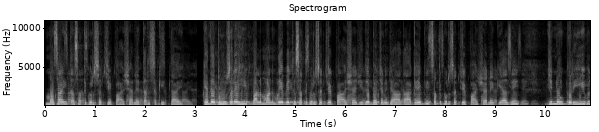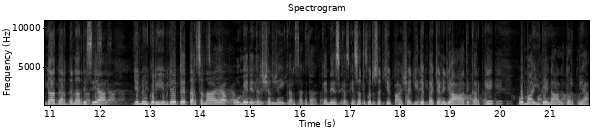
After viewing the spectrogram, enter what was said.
ਮਸਾ ਹੀ ਤਾਂ ਸਤਿਗੁਰੂ ਸੱਚੇ ਪਾਤਸ਼ਾਹ ਨੇ ਤਰਸ ਕੀਤਾ ਏ। ਕਹਿੰਦੇ ਦੂਸਰੇ ਹੀ ਪਲ ਮਨ ਦੇ ਵਿੱਚ ਸਤਿਗੁਰੂ ਸੱਚੇ ਪਾਤਸ਼ਾਹ ਜੀ ਦੇ ਬਚਨ ਯਾਦ ਆ ਗਏ ਵੀ ਸਤਿਗੁਰੂ ਸੱਚੇ ਪਾਤਸ਼ਾਹ ਨੇ ਕਿਹਾ ਸੀ, ਜਿਹਨੂੰ ਗਰੀਬ ਦਾ ਦਰਦ ਨਾ ਦਿਸਿਆ, ਜਿਹਨੂੰ ਗਰੀਬ ਦੇ ਉੱਤੇ ਤਰਸ ਨਾ ਆਇਆ, ਉਹ ਮੇਰੇ ਦਰਸ਼ਨ ਨਹੀਂ ਕਰ ਸਕਦਾ। ਕਹਿੰਦੇ ਇਸ ਕਰਕੇ ਸਤਿਗੁਰੂ ਸੱਚੇ ਪਾਤਸ਼ਾਹ ਜੀ ਦੇ ਬਚਨ ਯਾਦ ਕਰਕੇ ਉਹ ਮਾਈ ਦੇ ਨਾਲ ਤੁਰ ਪਿਆ।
